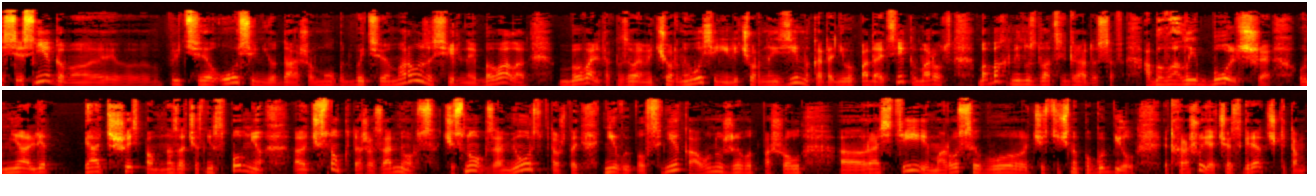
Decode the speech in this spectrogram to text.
снегом, ведь осенью даже могут быть морозы сильные. Бывало, бывали так называемые черные осени или черные зимы, когда не выпадает снег и мороз, бабах минус 20 градусов. А бывало и больше. У меня лет 5-6, по-моему, назад, сейчас не вспомню, э, чеснок даже замерз. Чеснок замерз, потому что не выпал снег, а он уже вот пошел э, расти, и мороз его частично погубил. Это хорошо, я часть грядочки, там,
